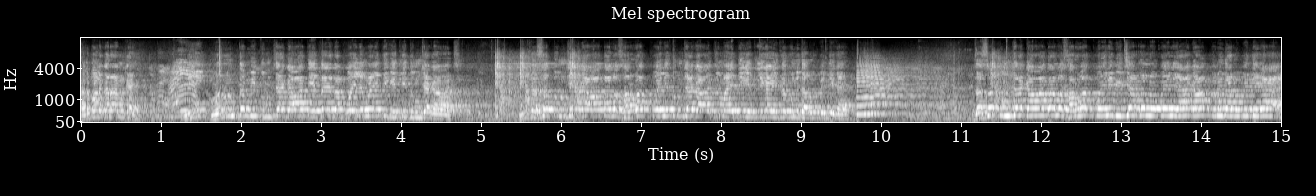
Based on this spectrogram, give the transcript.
गडबड करा ना काय? मी म्हणून तर मी तुमच्या गावात येता येता पहिले माहिती घेतली तुमच्या गावाची. मी जसं तुमच्या गावात आलो सर्वात पहिले तुमच्या गावाची माहिती घेतली का? इथं कोणी दारू पिते काय? जसं तुमच्या गावात आलो सर्वात पहिले विचारलं लोक या गावात कोणी दारू पिते काय?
